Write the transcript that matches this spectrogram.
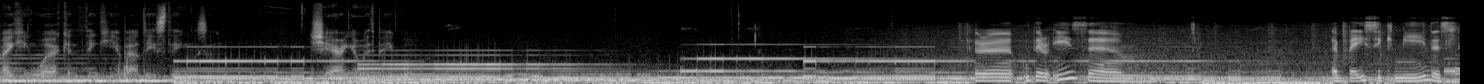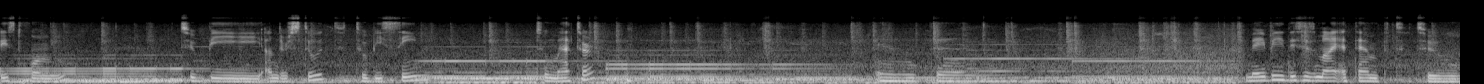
making work and thinking about these things and sharing it with people? There, uh, there is um, a basic need, at least for me, to be understood, to be seen, to matter. And um, maybe this is my attempt to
